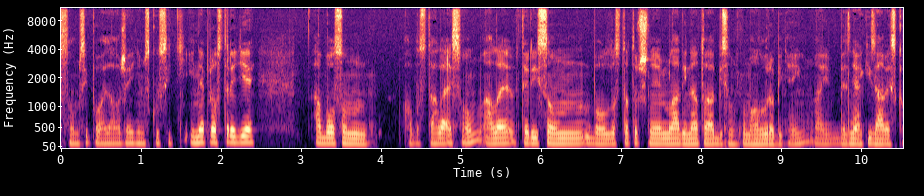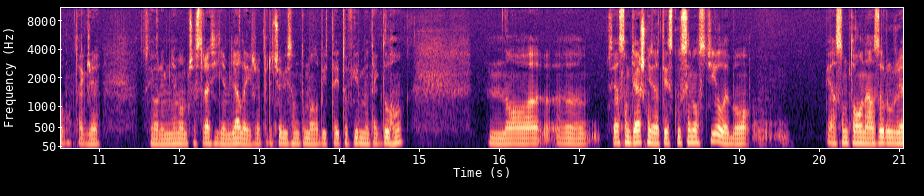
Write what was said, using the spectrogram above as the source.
som si povedal, že idem skúsiť iné prostredie a bol som, alebo stále aj som, ale vtedy som bol dostatočne mladý na to, aby som to mohol urobiť, aj, aj bez nejakých záväzkov. Takže si hovorím, nemám čo stratiť, idem ďalej, že prečo by som tu mal byť v tejto firme tak dlho. No, uh, ja som ďačný za tie skúsenosti, lebo ja som toho názoru, že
